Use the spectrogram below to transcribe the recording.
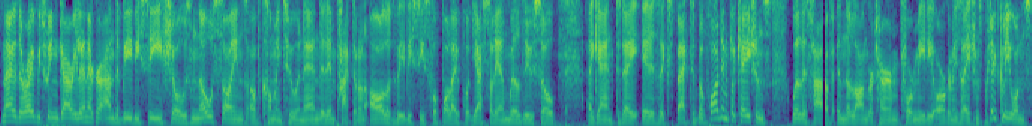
Now, the row between Gary Lineker and the BBC shows no signs of coming to an end. It impacted on all of the BBC's football output yesterday and will do so again today, it is expected. But what implications will this have in the longer term for media organisations, particularly ones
